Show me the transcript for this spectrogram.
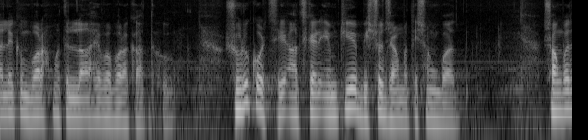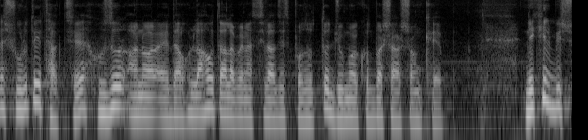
আলাইকুম ওরহমতুল্লাহ বাবরাকাত শুরু করছি আজকের এমটিএ বিশ্ব জামাতি সংবাদ। সংবাদের শুরুতেই থাকছে হুজুর আনোয়ার আয়দাহুল্লাহ তালাবেনা সিরাজিজ প্রদত্ত জুমার খুদ্া সারসংক্ষেপ নিখিল বিশ্ব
